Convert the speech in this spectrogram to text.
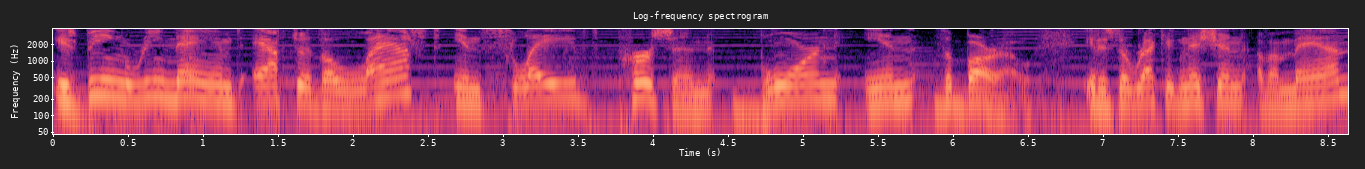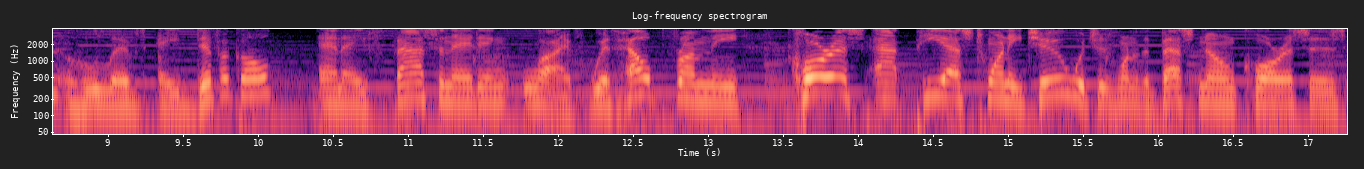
is being renamed after the last enslaved person born in the borough. It is the recognition of a man who lived a difficult and a fascinating life. With help from the chorus at PS 22, which is one of the best known choruses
